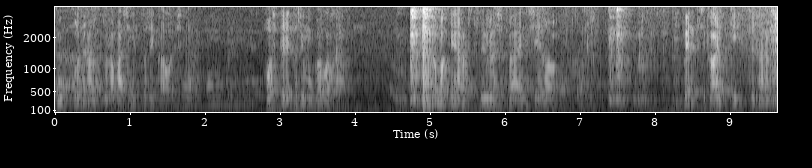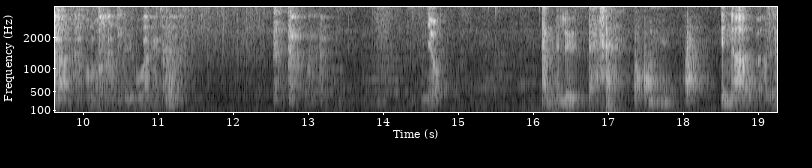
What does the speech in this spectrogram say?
kukkulta katsottuna varsinkin tosi kaunista. Hostelli tosi mukava. Muutama kerros ylöspäin, niin siellä on periaatteessa kaikki, mitä tarvitaan omassa hostellihuoneessa. Joo. Tämmönen lyhyt tähän. Ennen aamukahvia.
